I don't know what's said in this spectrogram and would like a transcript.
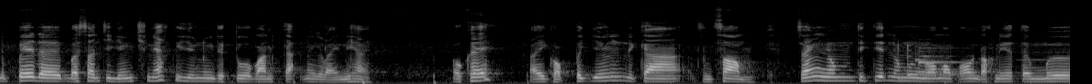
នៅពេលដែលបើសិនជាយើងឈ្នះគឺយើងនឹងទទួលបានកាក់នៅកន្លែងនេះហើយ OKហើយក្របពេជ្រយើងនៃការសន្សំអញ្ចឹងខ្ញុំតិចទៀតខ្ញុំនឹងនាំបងប្អូនទាំងគ្នាទៅមើល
